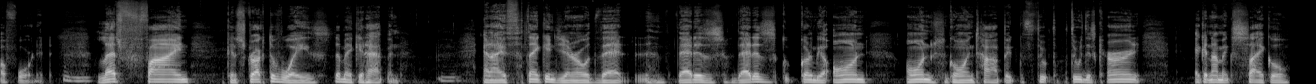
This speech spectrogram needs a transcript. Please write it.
afford it. Mm-hmm. Let's find constructive ways to make it happen. Mm-hmm. And I think in general that that is that is going to be an on ongoing topic through through this current economic cycle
